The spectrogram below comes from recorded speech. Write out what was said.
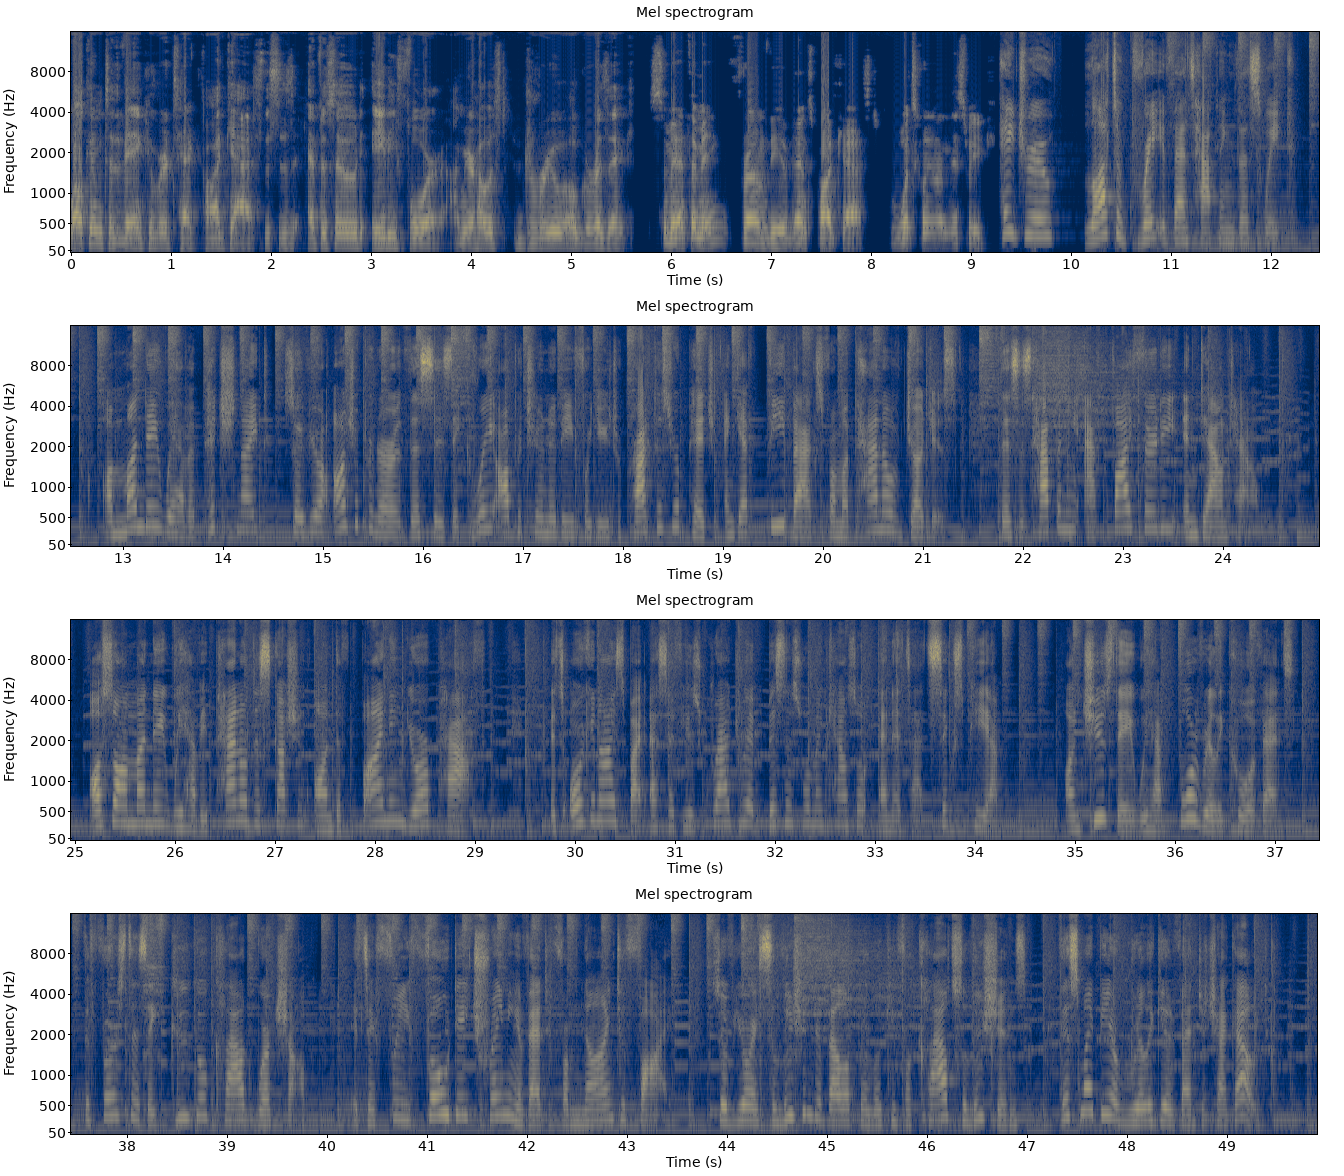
Welcome to the Vancouver Tech Podcast. This is episode 84. I'm your host, Drew Ogrizik. Samantha Ming from the Events Podcast. What's going on this week? Hey, Drew. Lots of great events happening this week. On Monday, we have a pitch night, so if you're an entrepreneur, this is a great opportunity for you to practice your pitch and get feedbacks from a panel of judges. This is happening at 5:30 in downtown. Also on Monday, we have a panel discussion on defining your path. It's organized by SFU's Graduate Businesswomen Council and it's at 6 p.m. On Tuesday, we have four really cool events. The first is a Google Cloud Workshop. It's a free full day training event from 9 to 5. So if you're a solution developer looking for cloud solutions, this might be a really good event to check out.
